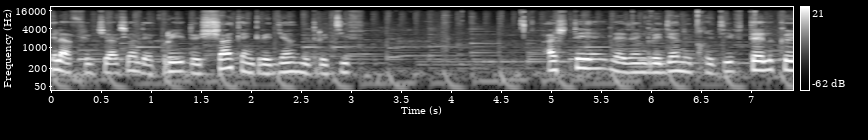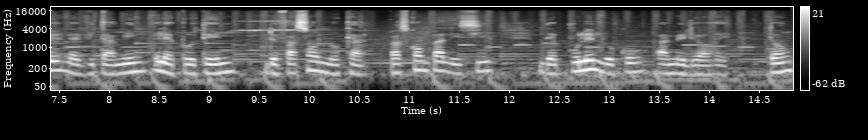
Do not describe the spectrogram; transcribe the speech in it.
et la fluctuation des prix de chaque ingrédient nutritif Acheter les ingrédients nutritifs tels que les vitamines et les protéines de façon locale parce qu'on parle ici des poulets locaux améliorés. Donc,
